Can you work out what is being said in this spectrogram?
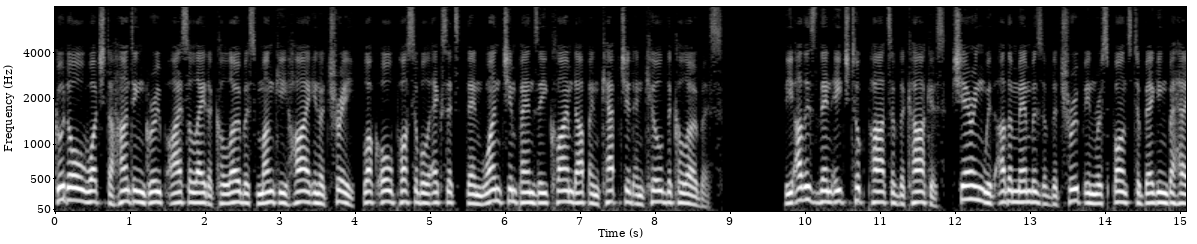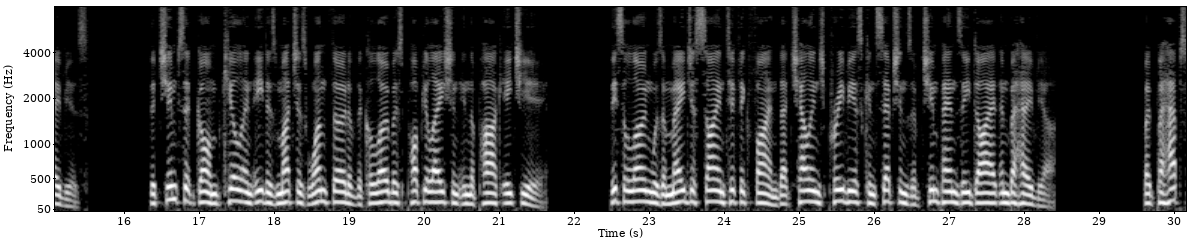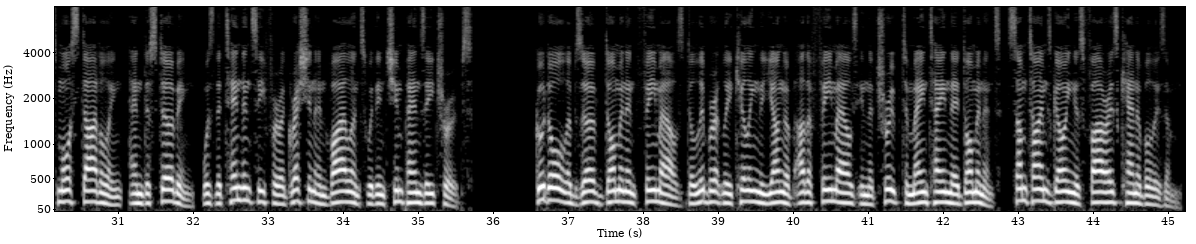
Goodall watched a hunting group isolate a colobus monkey high in a tree, block all possible exits, then one chimpanzee climbed up and captured and killed the colobus. The others then each took parts of the carcass, sharing with other members of the troop in response to begging behaviors. The chimps at Gombe kill and eat as much as one-third of the colobus population in the park each year. This alone was a major scientific find that challenged previous conceptions of chimpanzee diet and behavior. But perhaps more startling, and disturbing, was the tendency for aggression and violence within chimpanzee troops. Goodall observed dominant females deliberately killing the young of other females in the troop to maintain their dominance, sometimes going as far as cannibalism.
